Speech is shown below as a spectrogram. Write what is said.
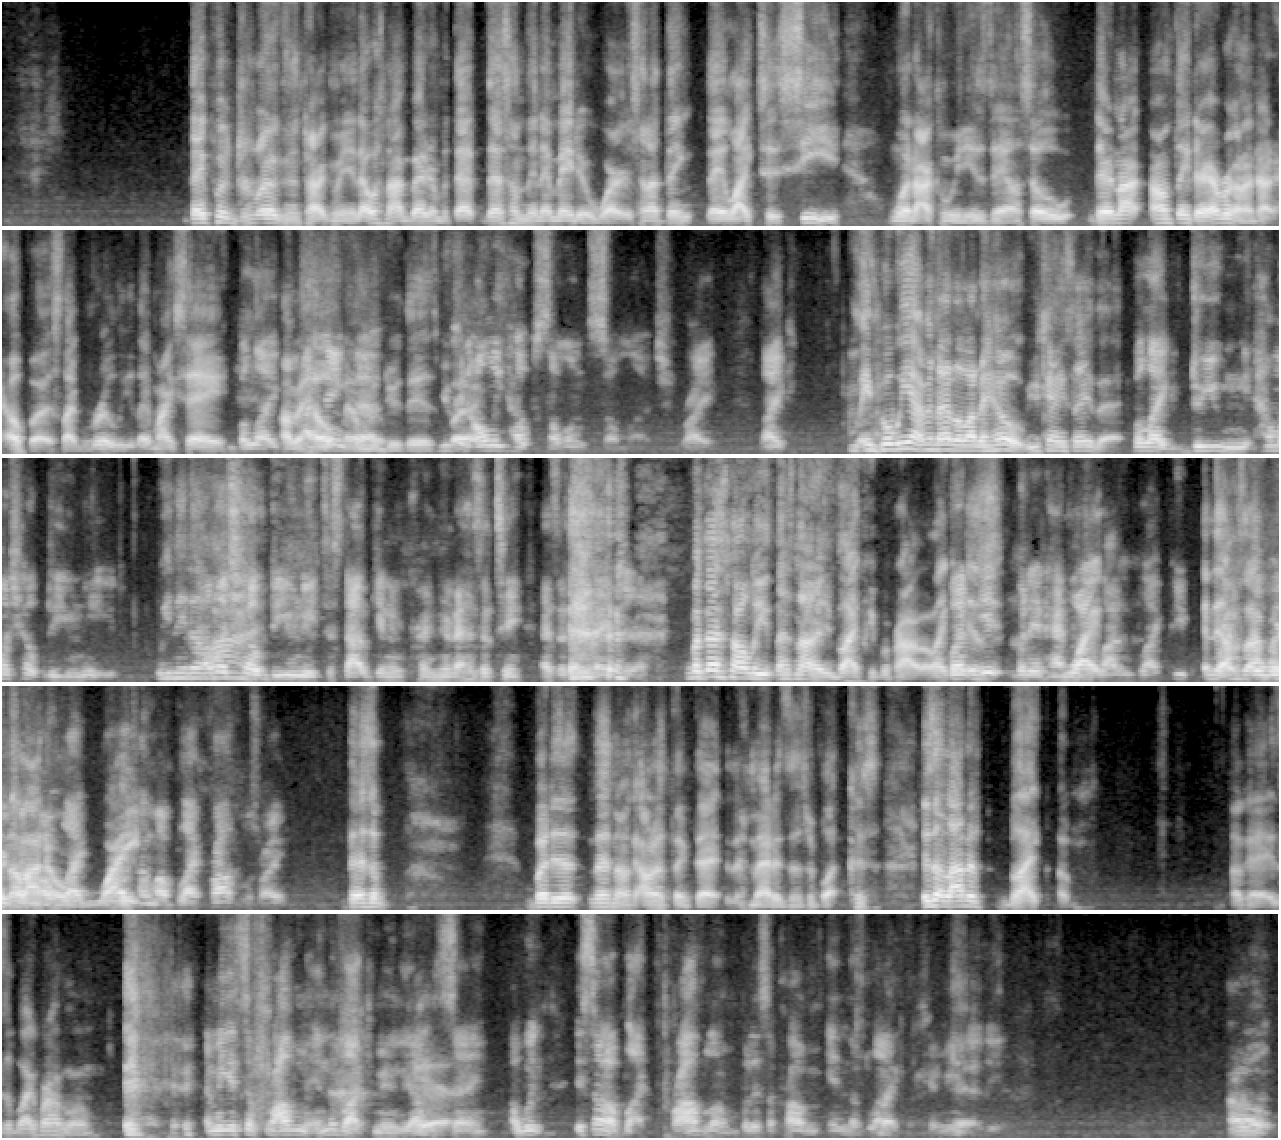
they put drugs into our community that was not better but that that's something that made it worse and i think they like to see when our community is down so they're not i don't think they're ever going to try to help us like really they might say But like, i'm gonna help and i'm gonna do this you but can only help someone so much, right? Like, i mean but we haven't had a lot of help you can't say that but like, do you? How much help do you need? we need a How lot. much help do you need to stop getting pregnant as a teen as a teenager? but that's not only that's not a black people problem like but it's, it but it happens white- a lot in black people. and right? that's But we're a lot of black, We're talking about black problems, right? there's a but it, no i don't think that matters as a black because there's a lot of black um, okay it's a black problem I mean, it's a problem in the black community. I would say. I would. It's not a black problem, but it's a problem in the black community. i don't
